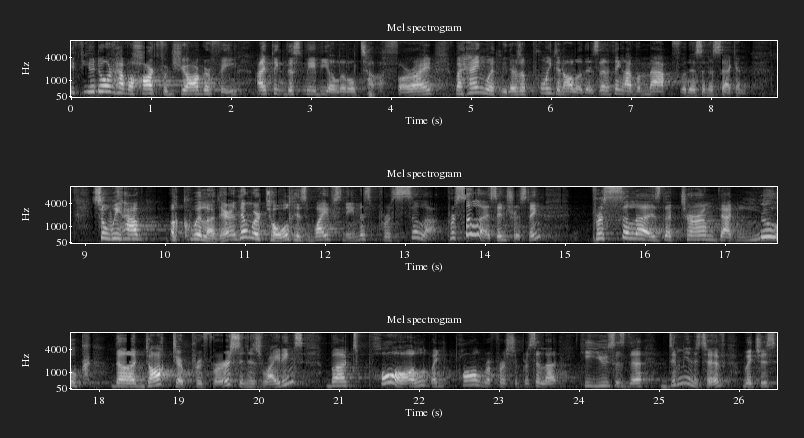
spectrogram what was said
If you don't have a heart for geography, I think this may be a little tough, all right? But hang with me, there's a point in all of this. And I think I have a map for this in a second. So we have Aquila there, and then we're told his wife's name is Priscilla. Priscilla is interesting. Priscilla is the term that Luke, the doctor, prefers in his writings, but Paul, when Paul refers to Priscilla, he uses the diminutive, which is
